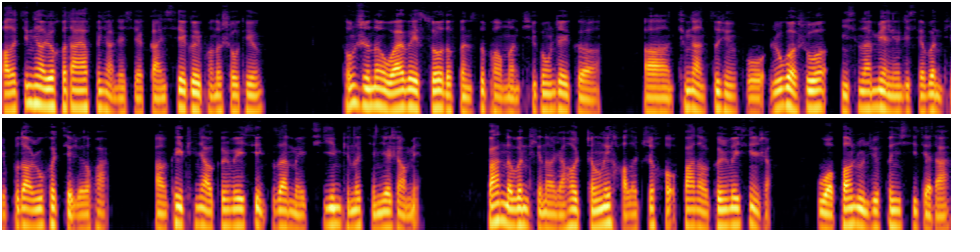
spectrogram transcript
好了，今天我就和大家分享这些，感谢各位朋友的收听。同时呢，我还为所有的粉丝朋友们提供这个呃情感咨询服务。如果说你现在面临这些问题，不知道如何解决的话，啊，可以添加我个人微信，就在每期音频的简介上面，把你的问题呢，然后整理好了之后发到个人微信上，我帮助你去分析解答。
